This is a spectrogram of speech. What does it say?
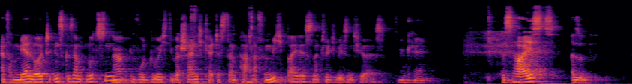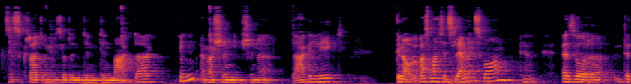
einfach mehr Leute insgesamt nutzen, Ja. wodurch die Wahrscheinlichkeit, dass dein Partner für mich bei ist, natürlich wesentlich höher ist. Okay. Das heißt, also das ist gerade irgendwie so den, den, den Markt da Mhm. einmal schön schöner dargelegt. Genau, was macht jetzt Lemon Swan? Ja. Also da,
